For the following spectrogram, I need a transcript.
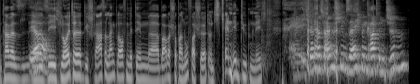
teilweise äh, Ja, sehe ich Leute die Straße langlaufen mit dem äh, Barbershop Hannover-Shirt und ich kenne den Typen nicht. Ey, ich werde manchmal angeschrieben, so, hey, ich bin gerade im Gym.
